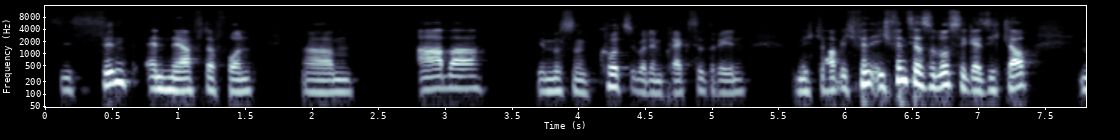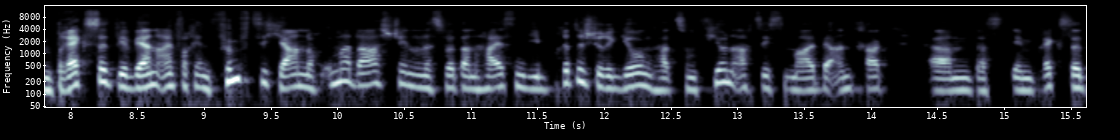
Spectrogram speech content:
Sie sind entnervt davon. Ähm, aber wir müssen kurz über den Brexit reden. Und ich glaube, ich finde es ja so lustig. Also ich glaube, im Brexit, wir werden einfach in 50 Jahren noch immer dastehen und es wird dann heißen, die britische Regierung hat zum 84. Mal beantragt, ähm, das, den Brexit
